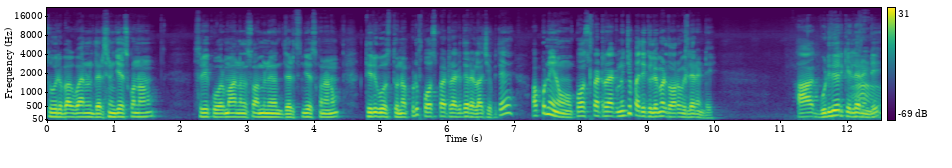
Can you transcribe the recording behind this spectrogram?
సూర్యభగవాను దర్శనం చేసుకున్నాను. శ్రీ కూర్మానంద స్వామిని దర్శనం చేసుకున్నాను. తిరిగి వస్తున్నప్పుడు పోస్పేట రేఖ దగ్గర ఇలా చెప్తే అప్పుడు నేను పోస్పేట రేఖ నుంచి పది కిలోమీటర్ దూరం వెళ్ళానండి. ఆ గుడి దగ్గరికి వెళ్ళానండి.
